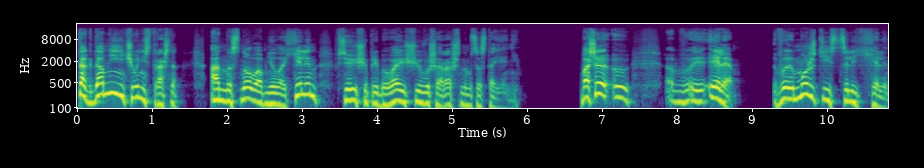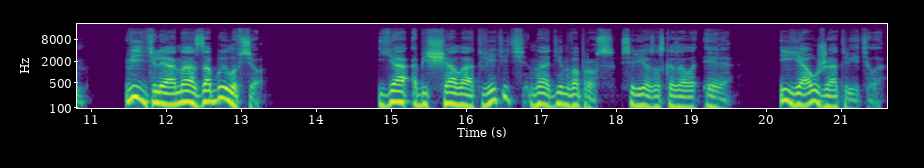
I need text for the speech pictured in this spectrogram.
Тогда мне ничего не страшно. Анна снова обняла Хелен, все еще пребывающую в ошарашенном состоянии. Ваша... Э, э, Эля, вы можете исцелить Хелен? Видите ли, она забыла все. Я обещала ответить на один вопрос, серьезно сказала Эля. И я уже ответила.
